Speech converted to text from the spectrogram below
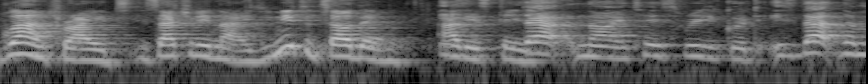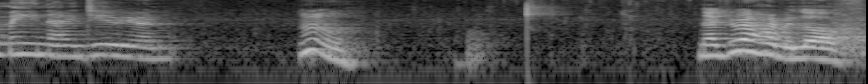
go and try it. It's actually nice. You need to tell them how it tastes. that no? It tastes really good. Is that the main Nigerian? Mm. Nigeria have a lot of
